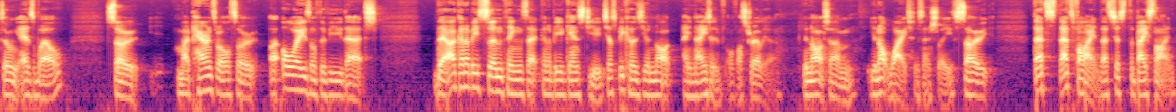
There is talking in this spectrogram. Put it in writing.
doing as well. So my parents were also always of the view that there are going to be certain things that are going to be against you just because you're not a native of Australia. You're not um, you're not white essentially. So that's that's fine. That's just the baseline.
